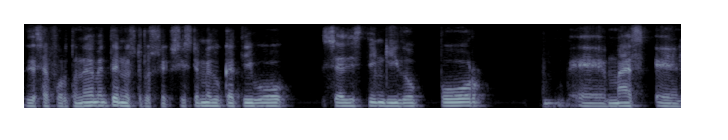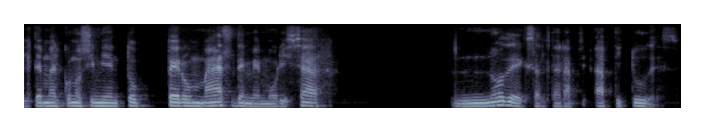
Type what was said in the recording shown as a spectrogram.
desafortunadamente nuestro sistema educativo se ha distinguido por eh, más el tema del conocimiento, pero más de memorizar, no de exaltar aptitudes,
